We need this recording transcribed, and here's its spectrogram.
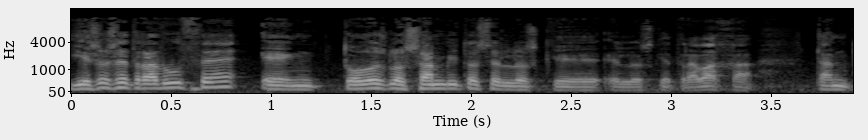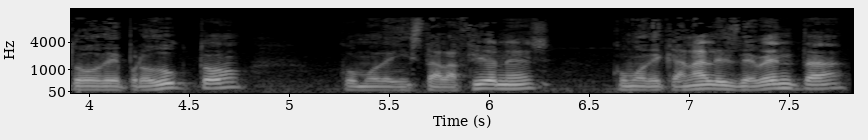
Y eso se traduce en todos los ámbitos en los que, en los que trabaja, tanto de producto como de instalaciones, como de canales de venta,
